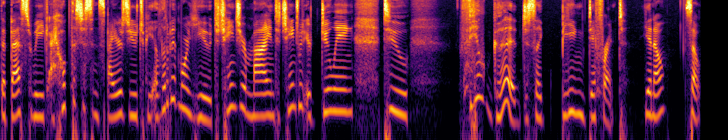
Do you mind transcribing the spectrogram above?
the best week. I hope this just inspires you to be a little bit more you, to change your mind, to change what you're doing, to feel good, just like being different, you know? So,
